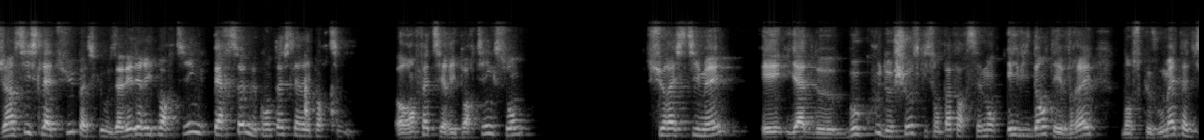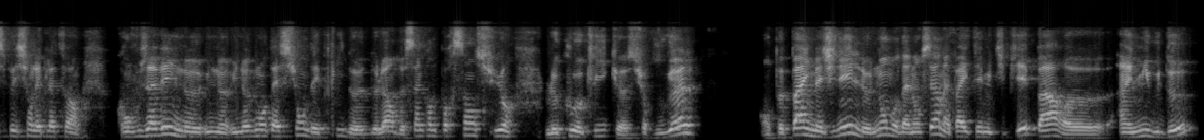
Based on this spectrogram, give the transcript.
J'insiste là-dessus parce que vous avez des reportings, personne ne conteste les reportings. Or, en fait, ces reportings sont surestimés et il y a beaucoup de choses qui ne sont pas forcément évidentes et vraies dans ce que vous mettez à disposition les plateformes. Quand vous avez une, augmentation des prix de, l'ordre de 50% sur le coût au clic euh, sur Google, on ne peut pas imaginer le nombre d'annonceurs n'a pas été multiplié par euh, un et demi ou deux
